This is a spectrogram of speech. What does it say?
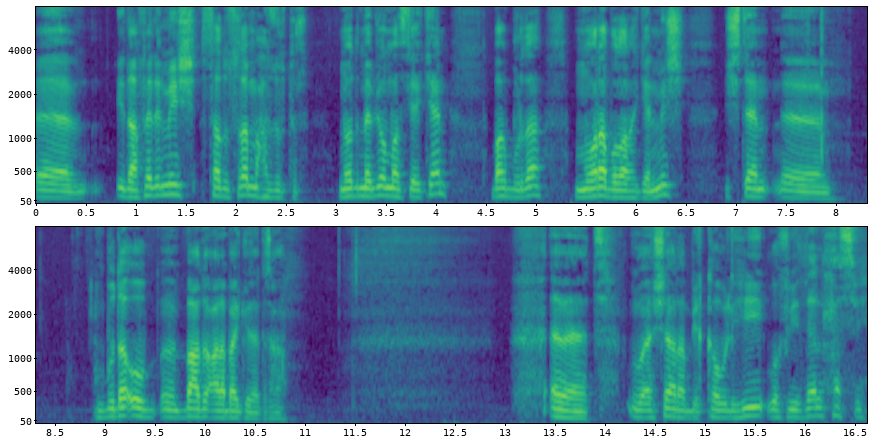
E, idafe edilmiş. Sadusra mahzuftur. Nod mebni olması gereken bak burada morab olarak gelmiş. İşte e, bu da o e, Ba'du Arab'a göredir ha. Evet. Ve eşara bi kavlihi ve fi zel hasfi.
